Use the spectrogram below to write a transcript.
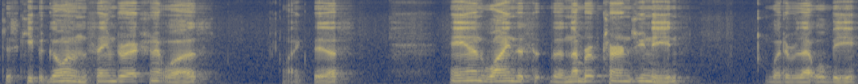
Just keep it going in the same direction it was, like this and wind the, the number of turns you need, whatever that will be,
